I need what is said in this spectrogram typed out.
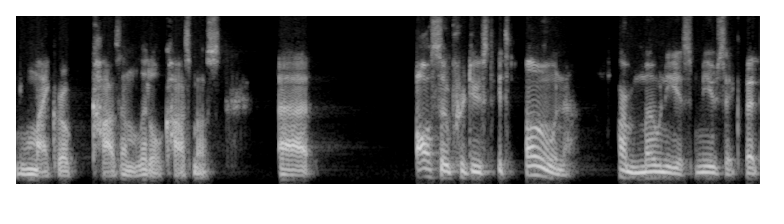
microcosm, little cosmos, uh, also produced its own harmonious music that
